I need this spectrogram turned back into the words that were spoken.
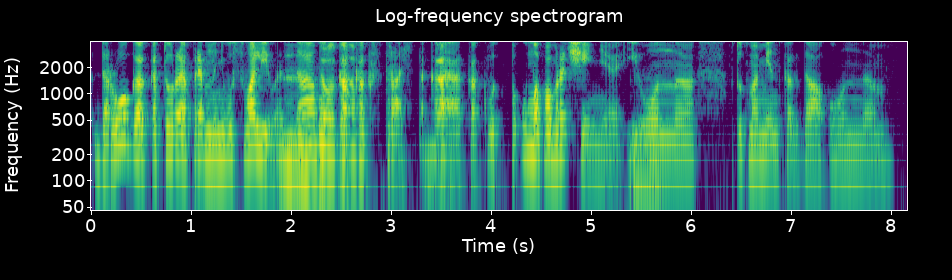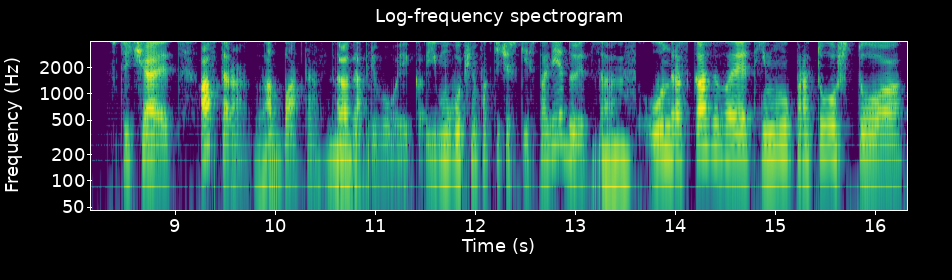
дорога, которая прям на него свалилась, mm, да, ну, вот как, да. как страсть такая, да. как вот умопомрачение. И mm-hmm. он э, в тот момент, когда он э, встречает автора, mm. Аббата, да, да, Приво, и ему, в общем, фактически исповедуется, mm. он рассказывает ему про то, что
